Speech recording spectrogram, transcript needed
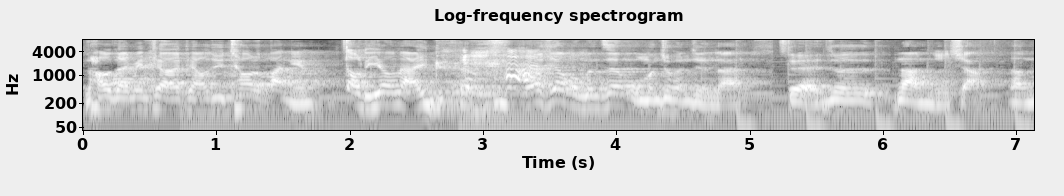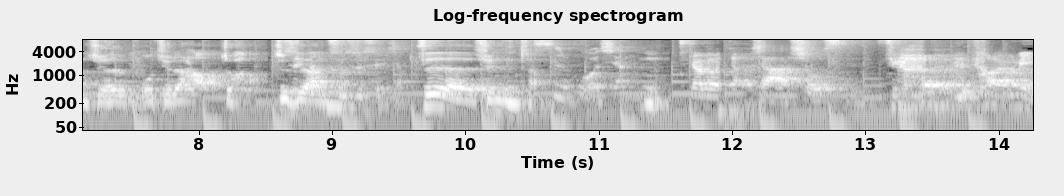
然后在那边挑来挑去，挑了半年，到底要哪一个？然后像我们这我们就很简单，对，就是那你想，那你觉得我觉得好就好，就这样当初子。是谁想？是宣庭想，是我想，嗯要不要讲一下修斯这个 团名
